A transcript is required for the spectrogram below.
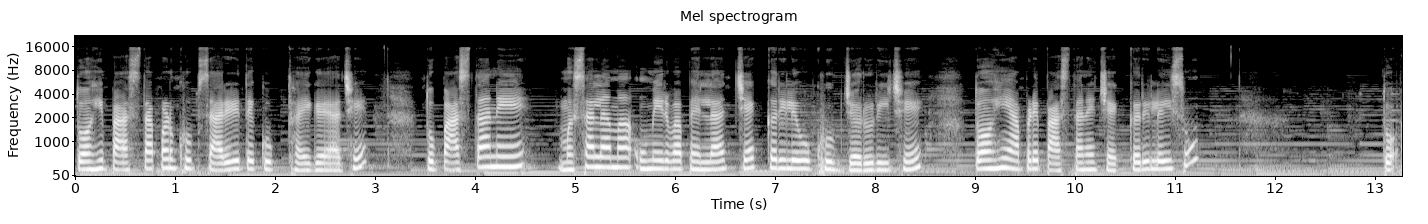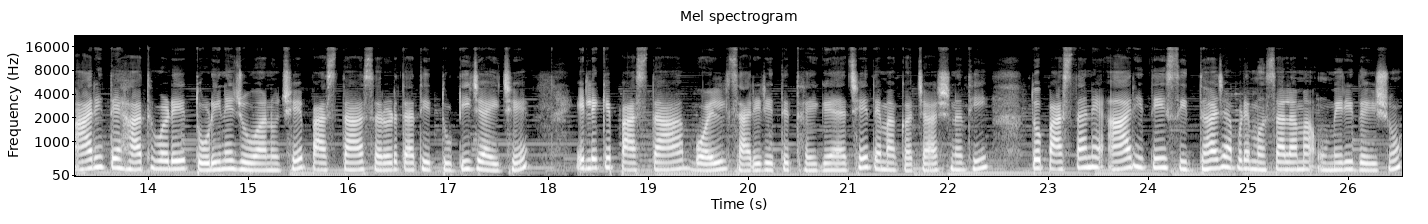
તો અહીં પાસ્તા પણ ખૂબ સારી રીતે કૂક થઈ ગયા છે. તો પાસ્તાને મસાલામાં ઉમેરવા પહેલાં ચેક કરી લેવું ખૂબ જરૂરી છે. તો અહીં આપણે પાસ્તાને ચેક કરી લઈશું. તો આ રીતે હાથ વડે તોડીને જોવાનું છે. પાસ્તા સરળતાથી તૂટી જાય છે. એટલે કે પાસ્તા બોઇલ સારી રીતે થઈ ગયા છે. તેમાં કચાશ નથી. તો પાસ્તાને આ રીતે સીધા જ આપણે મસાલામાં ઉમેરી દઈશું.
